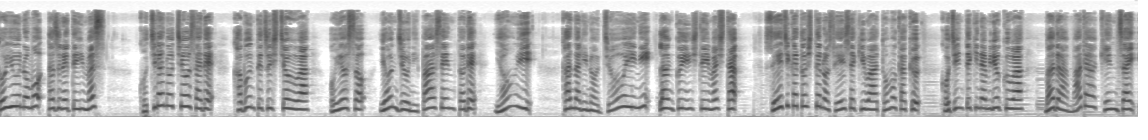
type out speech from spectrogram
というのも尋ねています。こちらの調査で柯文哲市長はおよそ42%で4位、かなりの上位にランクインしていました。政治家としての成績はともかく個人的な魅力はまだまだ健在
